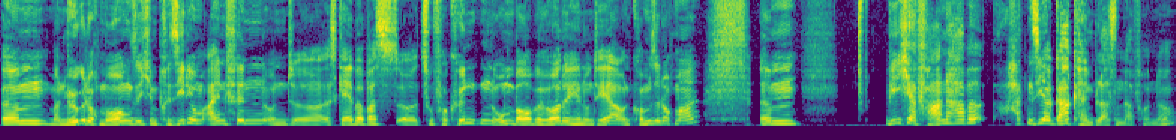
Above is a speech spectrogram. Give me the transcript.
Ähm, man möge doch morgen sich im Präsidium einfinden und äh, es gäbe was äh, zu verkünden, Umbau, Behörde hin und her und kommen Sie doch mal. Ähm, wie ich erfahren habe, hatten Sie ja gar keinen Blassen davon. Ne?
